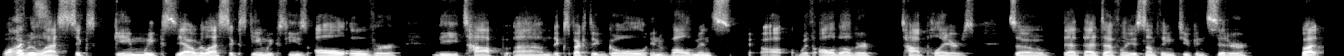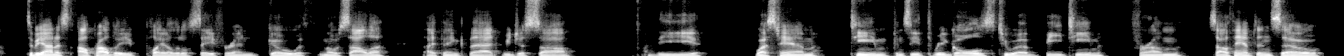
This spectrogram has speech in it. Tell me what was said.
what? Over the last six game weeks. Yeah, over the last six game weeks, he's all over the top um, expected goal involvements uh, with all the other top players. So that that definitely is something to consider. But to be honest, I'll probably play it a little safer and go with Mo Salah. I think that we just saw the West Ham team concede three goals to a B team from Southampton. So,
